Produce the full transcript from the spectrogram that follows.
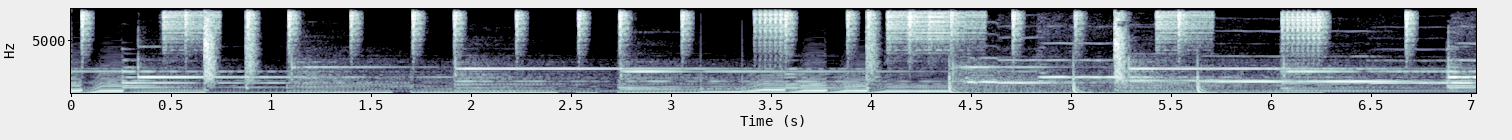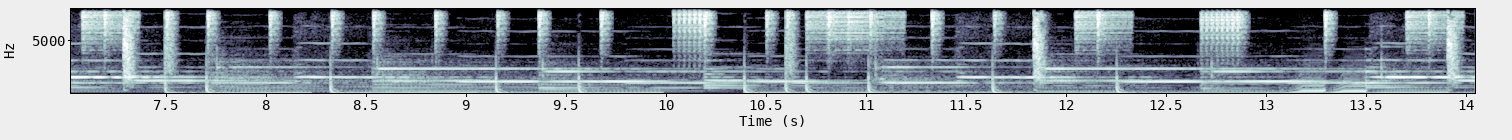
We'll be right back.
